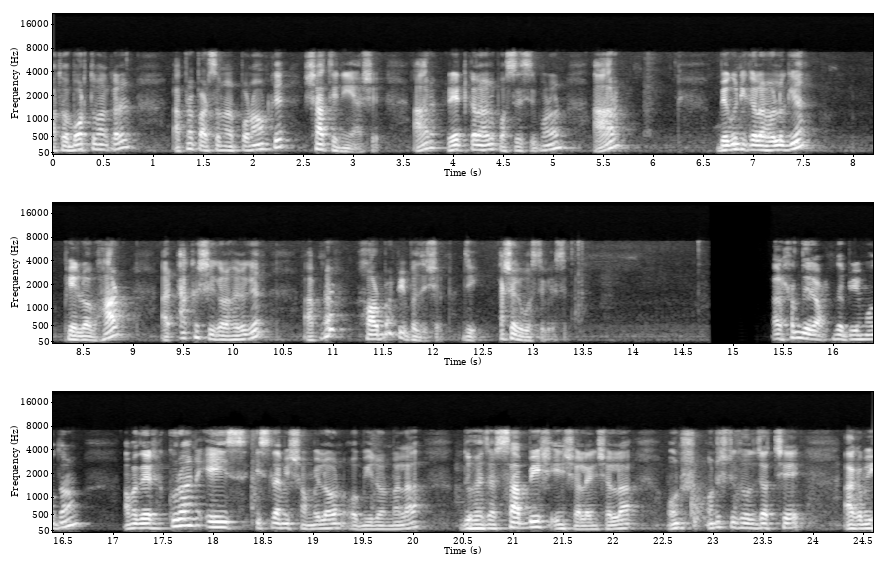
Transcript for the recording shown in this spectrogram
অথবা বর্তমানকালের, আপনার পার্সোনাল প্রোনাউনকে সাথে নিয়ে আসে। আর রেড কালার হলো পসেসিভ প্রোনাউন আর বেগুনি কালার হলো গিয়া ফেল বা ভার্ব আর আকাশি কালার হলো গিয়া আপনার হর বা প্রিপোজিশন জি, আশা করি বুঝতে পেরেছেন। আলহামদুলিল্লাহ, আপনাদের প্রিয় মোহতারাম আমাদের কোরআন এইস ইসলামী সম্মেলন ও মিলন মেলা দু হাজার ছাব্বিশ ইনশাল্লাহ ইনশাল্লাহ অনুষ্ঠিত হতে যাচ্ছে আগামী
